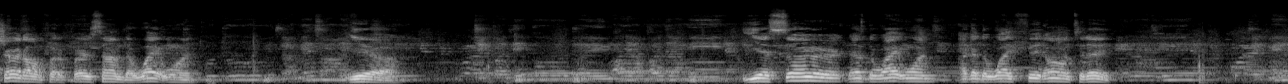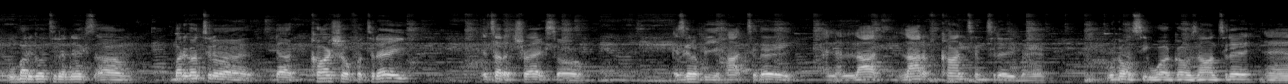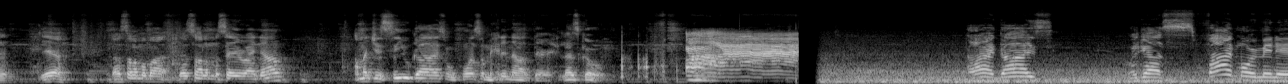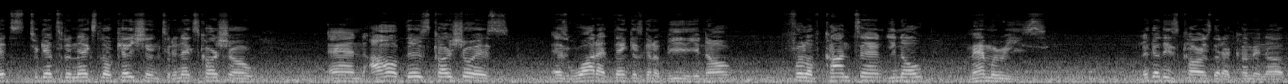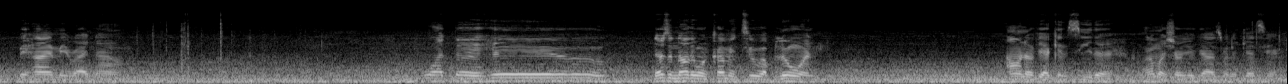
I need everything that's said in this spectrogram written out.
shirt on for the first time, the white one. Yeah. Yes, sir. That's the white one. I got the white fit on today. We about to go to the next. Um, about to go to the the car show for today. It's at a track, so it's gonna be hot today and a lot lot of content today, man. We're gonna see what goes on today, and yeah, that's all I'm about. That's all I'm gonna say right now. I'm gonna just see you guys once I'm heading out there. Let's go. Ah! All right, guys. We got five more minutes to get to the next location, to the next car show. And I hope this car show is is what I think is gonna be, you know? Full of content, you know, memories. Look at these cars that are coming up behind me right now. What the hell? There's another one coming too, a blue one. I don't know if y'all can see there. I'm gonna show you guys when it gets here.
